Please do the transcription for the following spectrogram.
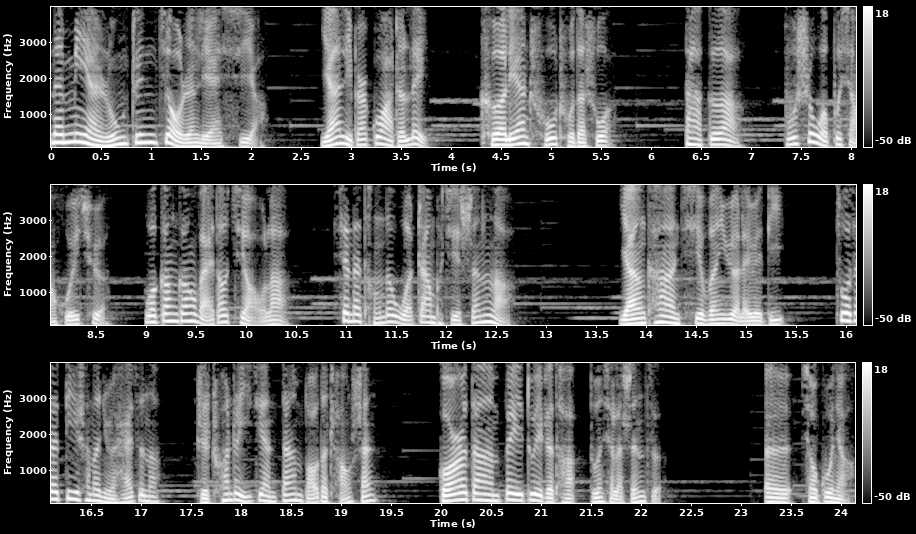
那面容真叫人怜惜呀，眼里边挂着泪，可怜楚楚的说：“大哥，不是我不想回去，我刚刚崴到脚了，现在疼得我站不起身了。”眼看气温越来越低，坐在地上的女孩子呢？只穿着一件单薄的长衫，狗二蛋背对着她蹲下了身子。呃，小姑娘，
